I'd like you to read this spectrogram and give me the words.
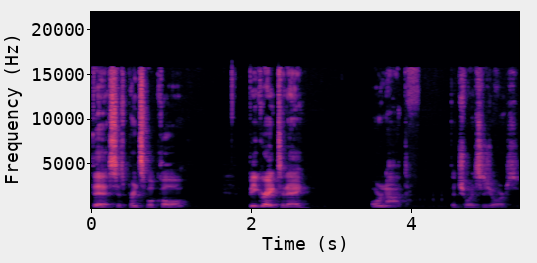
this is Principal Cole. Be great today, or not. The choice is yours.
